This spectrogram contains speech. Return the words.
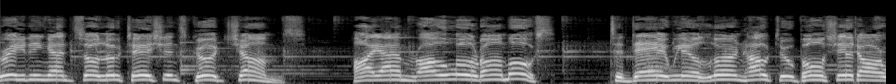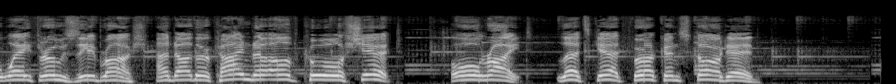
Greeting and salutations, good chums. I am Raul Ramos. Today we'll learn how to bullshit our way through ZBrush and other kinda of cool shit. Alright, let's get fucking started.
